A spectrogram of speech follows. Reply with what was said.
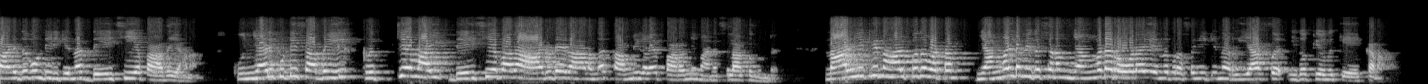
പണിതുകൊണ്ടിരിക്കുന്ന ദേശീയ പാതയാണ് കുഞ്ഞാലിക്കുട്ടി സഭയിൽ കൃത്യമായി ദേശീയപാത ആരുടേതാണെന്ന് കമ്മികളെ പറഞ്ഞ് മനസ്സിലാക്കുന്നുണ്ട്. നാഴികയ്ക്ക് നാൽപ്പത് വട്ടം ഞങ്ങളുടെ വികസനം ഞങ്ങളുടെ റോഡ് എന്ന് പ്രസംഗിക്കുന്ന റിയാസ് ഇതൊക്കെ ഒന്ന് കേൾക്കണം.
